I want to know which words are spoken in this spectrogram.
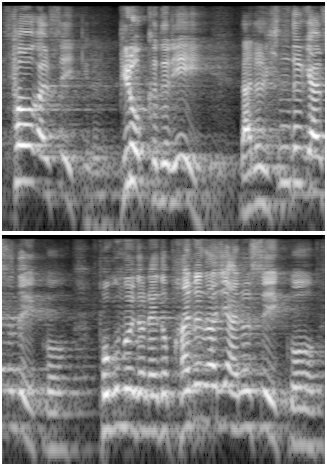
세워갈 수 있기를. 비록 그들이 나를 힘들게 할 수도 있고 복음을 전해도 반응하지 않을 수 있고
